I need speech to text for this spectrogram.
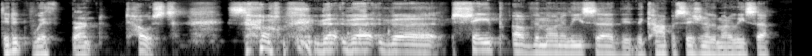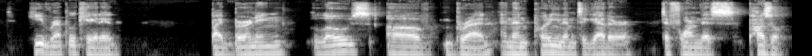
did it with burnt toast. So the the the shape of the Mona Lisa, the, the composition of the Mona Lisa, he replicated by burning loaves of bread and then putting them together to form this puzzle.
